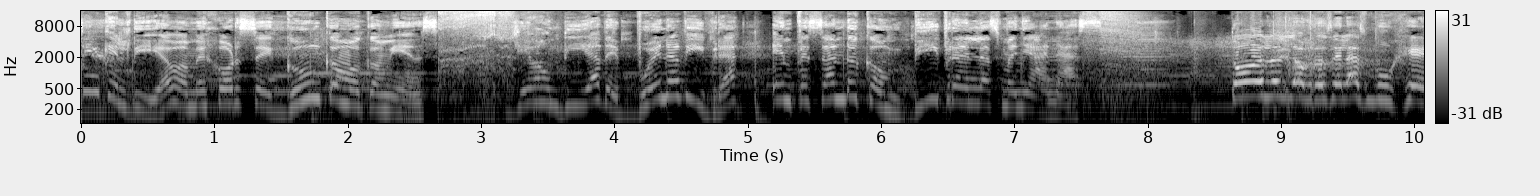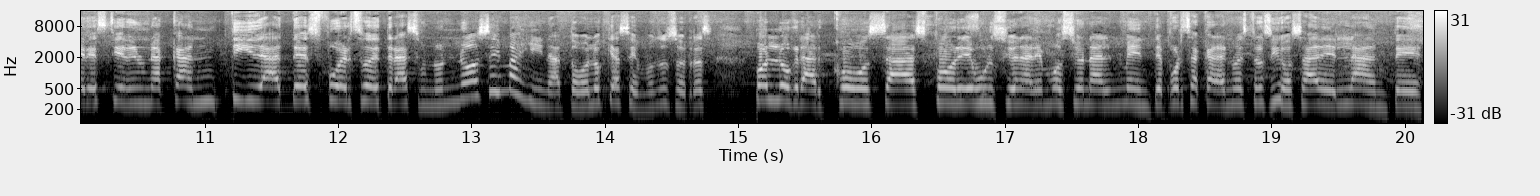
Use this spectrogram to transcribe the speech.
Dicen que el día va mejor según como comienza. Lleva un día de buena vibra, empezando con Vibra en las mañanas. Todos los logros de las mujeres tienen una cantidad de esfuerzo detrás. Uno no se imagina todo lo que hacemos nosotros por lograr cosas, por evolucionar emocionalmente, por sacar a nuestros hijos adelante,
